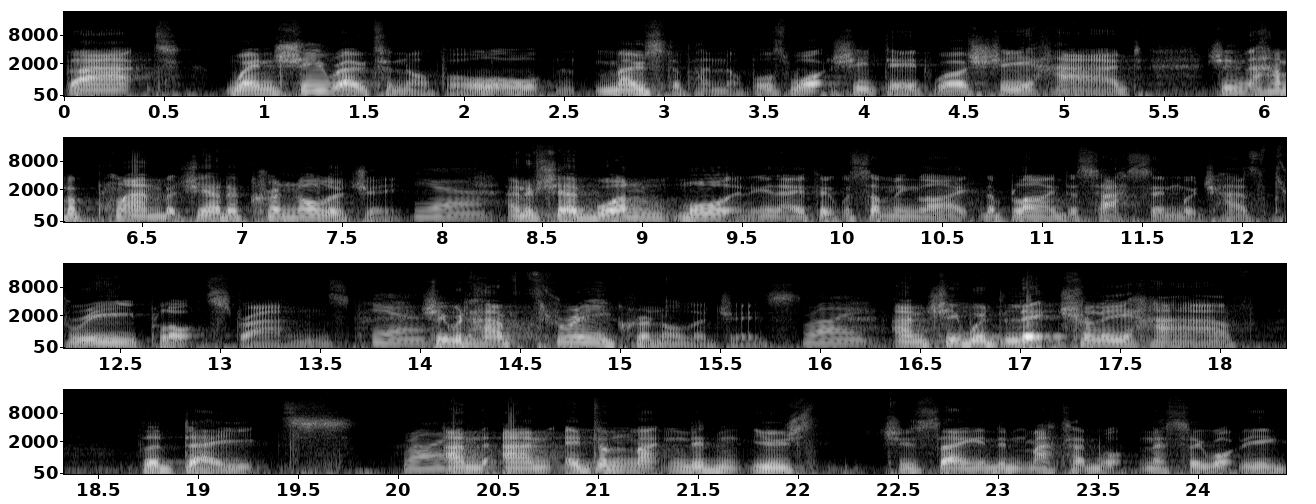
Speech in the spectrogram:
that when she wrote a novel, or most of her novels, what she did was she had, she didn't have a plan, but she had a chronology. Yeah. And if she had one more, you know, if it was something like The Blind Assassin, which has three plot strands, Yeah. she would have three chronologies. Right. And she would literally have the dates. Right. And, and it didn't matter, didn't use, she was saying it didn't matter what, necessarily what the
